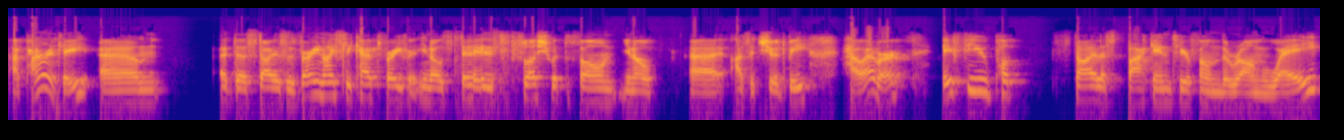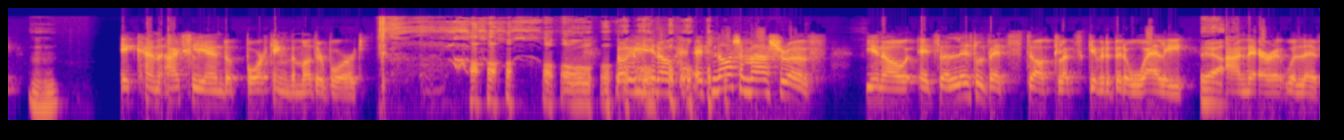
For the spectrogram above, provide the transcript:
apparently, um, the stylus is very nicely kept, very, you know, stays flush with the phone, you know, uh, as it should be. However, if you put stylus back into your phone the wrong way, it can actually end up borking the motherboard. So, you know, it's not a matter of, you know, it's a little bit stuck, let's give it a bit of welly, Yeah. and there it will live.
